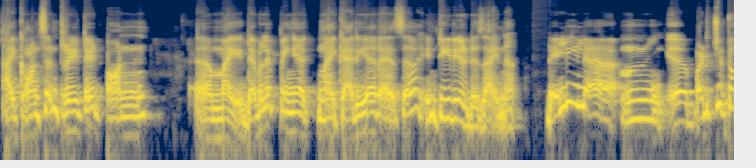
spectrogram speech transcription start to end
I concentrated on my developing my career as a interior designer டெல்லியில் படிச்சுட்டு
